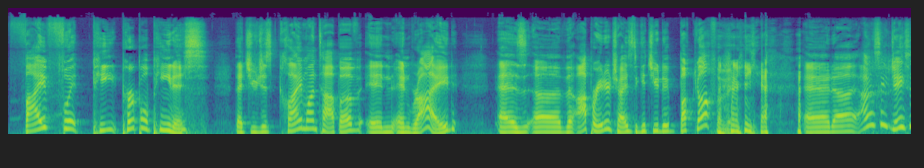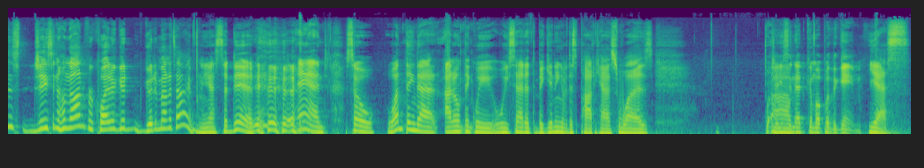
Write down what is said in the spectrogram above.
five foot pe- purple penis that you just climb on top of and, and ride as uh, the operator tries to get you to buck off of it. yeah. and uh, honestly, Jason Jason hung on for quite a good good amount of time. Yes, it did. and so one thing that I don't think we we said at the beginning of this podcast was Jason Um, had come up with a game. yes,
